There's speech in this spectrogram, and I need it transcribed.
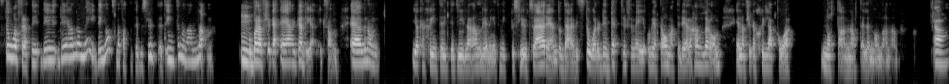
stå för att det, det, det, handlar om mig. Det är jag som har fattat det beslutet, inte någon annan. Mm. Och bara försöka äga det. Liksom. Även om jag kanske inte riktigt gillar anledningen till mitt beslut så är det ändå där vi står och det är bättre för mig att veta om att det är det det handlar om än att försöka skylla på något annat eller någon annan. Ja,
